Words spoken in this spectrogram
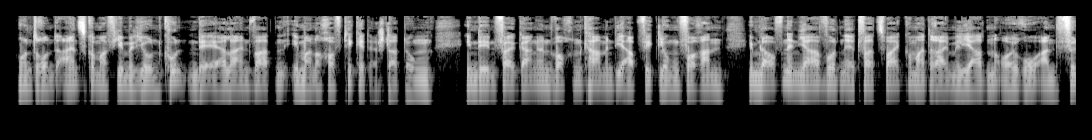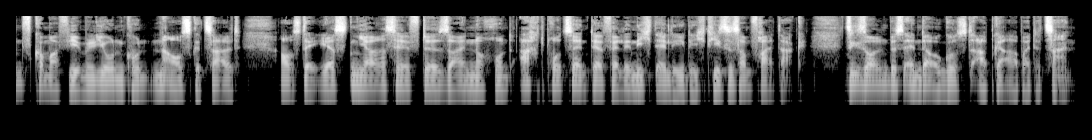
und rund 1,4 Millionen Kunden der Airline warten immer noch auf Ticketerstattungen. In den vergangenen Wochen kamen die Abwicklungen voran. Im laufenden Jahr wurden etwa 2,3 Milliarden Euro an 5,4 Millionen Kunden ausgezahlt. Aus der ersten Jahreshälfte seien noch rund 8 Prozent der Fälle nicht erledigt, hieß es am Freitag. Sie sollen bis Ende August abgearbeitet sein.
